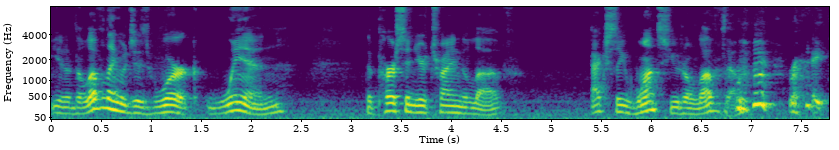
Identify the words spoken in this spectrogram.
you know, the love languages work when the person you're trying to love actually wants you to love them. Right.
